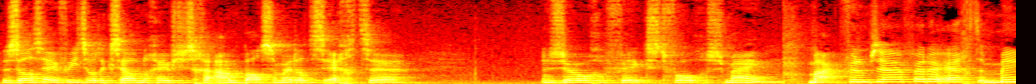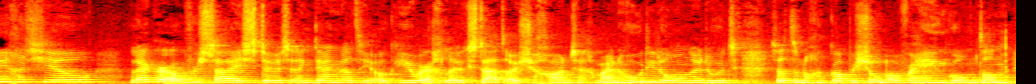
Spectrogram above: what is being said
Dus dat is even iets wat ik zelf nog eventjes ga aanpassen. Maar dat is echt... Uh, zo gefixt volgens mij. Maar ik vind hem zelf verder echt mega chill. Lekker oversized dus. En ik denk dat hij ook heel erg leuk staat als je gewoon zeg maar een hoodie eronder doet. Zodat er nog een capuchon overheen komt. Dan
